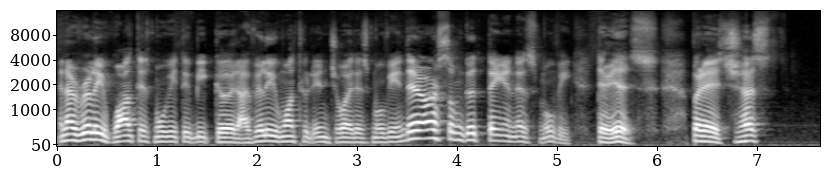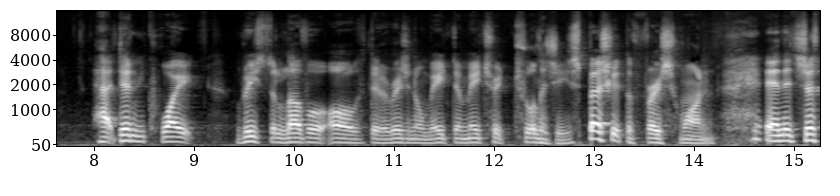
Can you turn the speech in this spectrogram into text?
and I really want this movie to be good. I really want to enjoy this movie, and there are some good things in this movie. There is, but it just didn't quite reach the level of the original the Matrix trilogy, especially the first one. And it just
